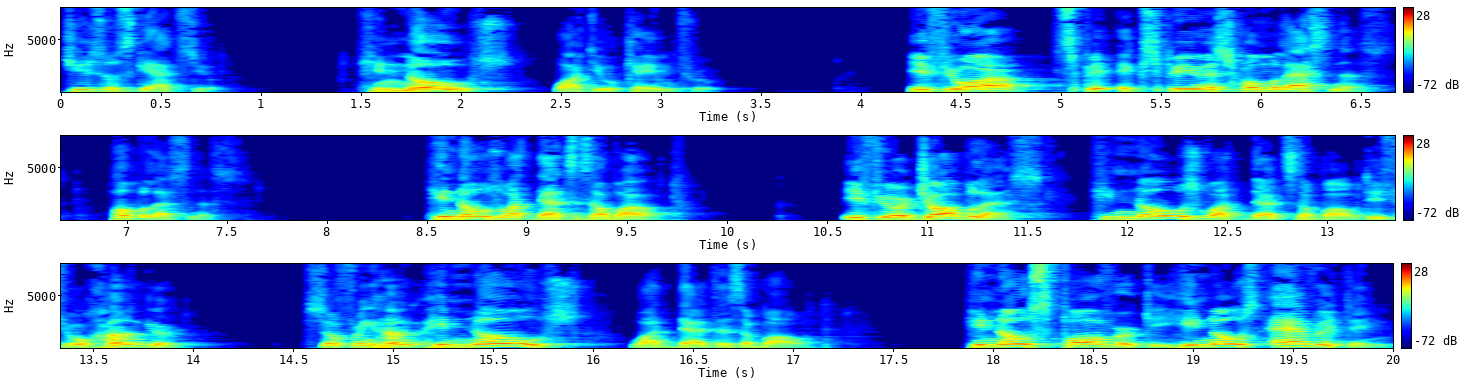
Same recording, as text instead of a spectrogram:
Jesus gets you. He knows what you came through. If you are experience homelessness, homelessness, he knows what that is about. If you're jobless, he knows what that's about. If you're hunger, suffering hunger, he knows what that is about. He knows poverty. He knows everything.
